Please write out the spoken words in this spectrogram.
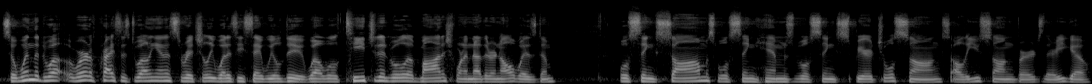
So, when the dwell, word of Christ is dwelling in us richly, what does he say we'll do? Well, we'll teach and we'll admonish one another in all wisdom. We'll sing psalms, we'll sing hymns, we'll sing spiritual songs. All of you songbirds, there you go,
